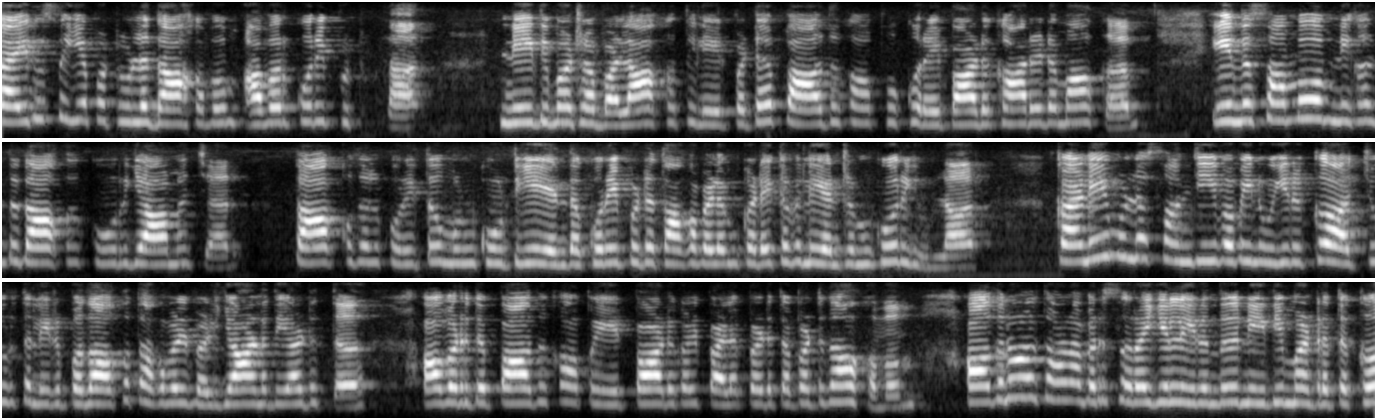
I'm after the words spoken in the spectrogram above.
கைது செய்யப்பட்டுள்ளதாகவும் அவர் குறிப்பிட்டுள்ளார். நீதிமன்ற வளாகத்தில் ஏற்பட்ட பாதுகாப்பு குறைபாடு காரணமாக இந்த சம்பவம் நிகழ்ந்ததாக கூறிய அமைச்சர் தாக்குதல் குறித்து முன்கூட்டியே எந்த குறிப்பிட்ட தகவலும் கிடைக்கவில்லை என்றும் கூறியுள்ளார். கனேமுள்ள சஞ்சீவவின் உயிருக்கு அச்சுறுத்தல் இருப்பதாக தகவல் வெளியானதை அடுத்து அவரது பாதுகாப்பு ஏற்பாடுகள் பலப்படுத்தப்பட்டதாகவும் அதனால் தான் அவர் சிறையில் இருந்து நீதிமன்றத்துக்கு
